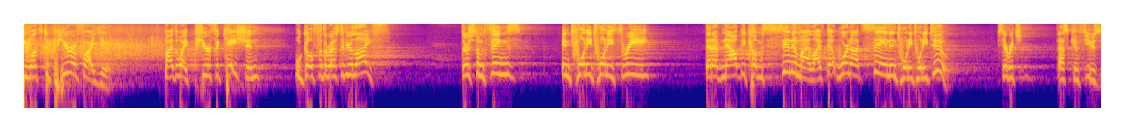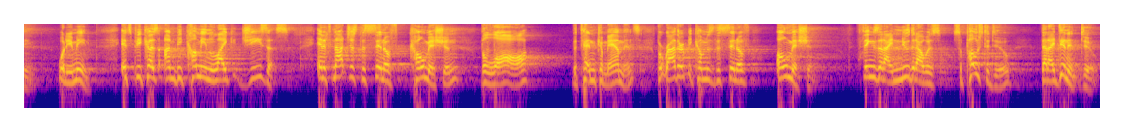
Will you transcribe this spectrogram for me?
He wants to purify you. By the way, purification will go for the rest of your life. There's some things in 2023 that have now become sin in my life that were not sin in 2022. You say, Rich, that's confusing. What do you mean? It's because I'm becoming like Jesus. And it's not just the sin of commission, the law, the Ten Commandments, but rather it becomes the sin of omission. Things that I knew that I was supposed to do that I didn't do.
